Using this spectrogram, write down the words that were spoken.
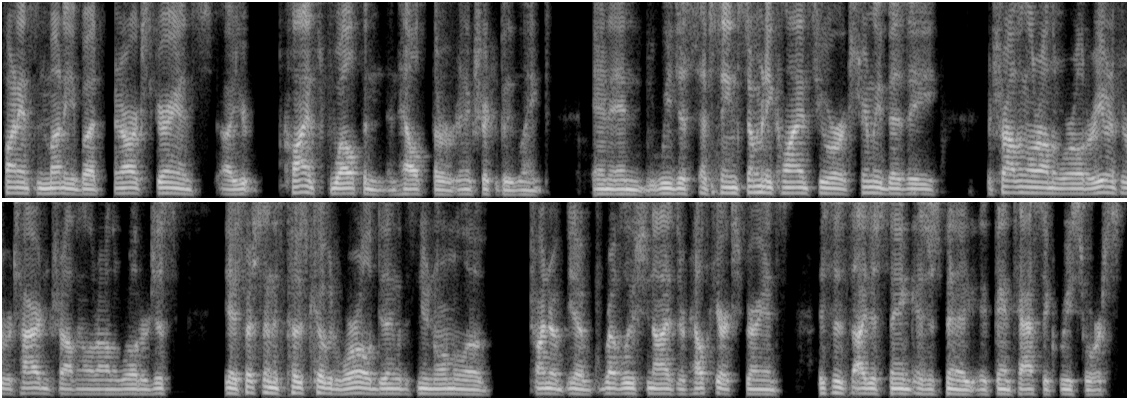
finance and money? But in our experience, uh, your clients' wealth and, and health are inextricably linked, and and we just have seen so many clients who are extremely busy, they're traveling all around the world, or even if they're retired and traveling all around the world, or just you know, especially in this post-COVID world, dealing with this new normal of trying to, you know, revolutionize their healthcare experience. This is, I just think, has just been a, a fantastic resource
